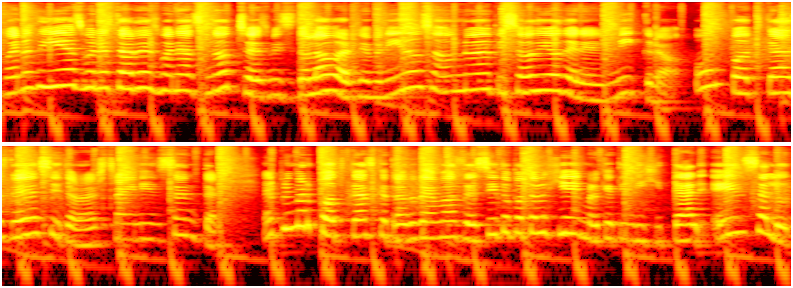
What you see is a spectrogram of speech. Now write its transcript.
Buenos días, buenas tardes, buenas noches, mis citolovers. Bienvenidos a un nuevo episodio de En el Micro, un podcast de Citolovers Training Center, el primer podcast que trata temas de citopatología y marketing digital en salud.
